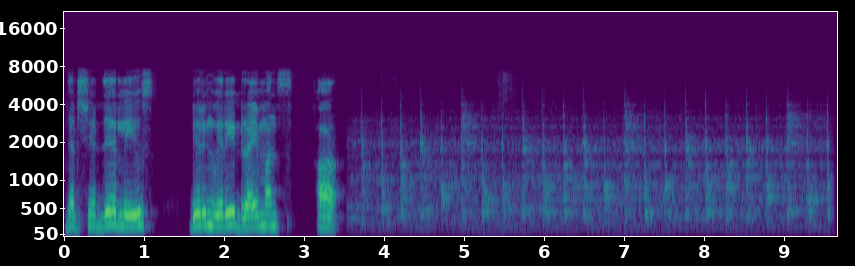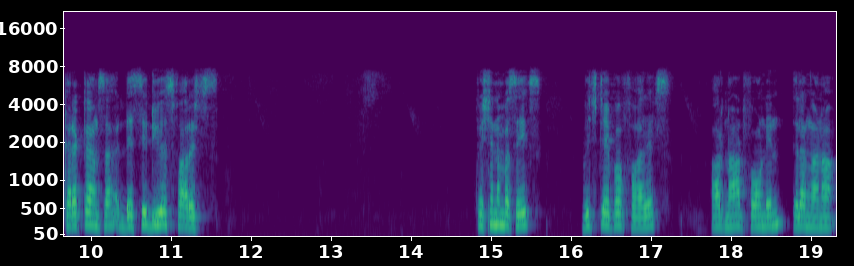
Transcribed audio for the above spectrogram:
that shed their leaves during very dry months are Correct answer deciduous forests. Question number 6. Which type of forests are not found in Telangana?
